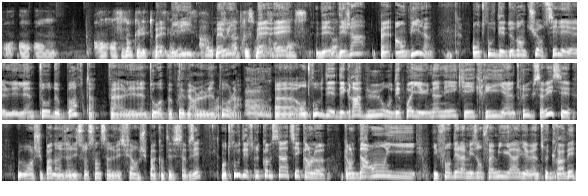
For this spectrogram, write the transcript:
en, en, en- en faisant que les touristes Bah, Billy, ah oui, bah oui, l'impression bah, France. Déjà, ben, en ville, on trouve des devantures, tu sais, les, les linteaux de porte, enfin les linteaux à peu près vers le linteau là. Euh, on trouve des, des gravures où des fois il y a une année qui est écrit, il y a un truc, vous savez, c'est bon, je sais pas, dans les années 60 ça devait se faire, je sais pas quand est-ce que ça faisait. On trouve des trucs comme ça, tu sais, quand le quand le daron il, fondait la maison familiale, il y avait un truc gravé.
